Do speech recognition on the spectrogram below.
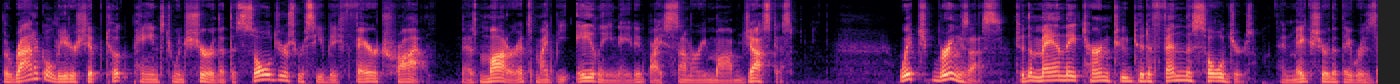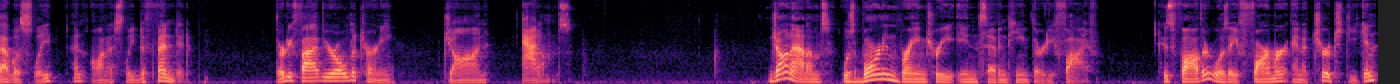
the radical leadership took pains to ensure that the soldiers received a fair trial, as moderates might be alienated by summary mob justice. Which brings us to the man they turned to to defend the soldiers and make sure that they were zealously and honestly defended 35 year old attorney John Adams. John Adams was born in Braintree in 1735. His father was a farmer and a church deacon,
